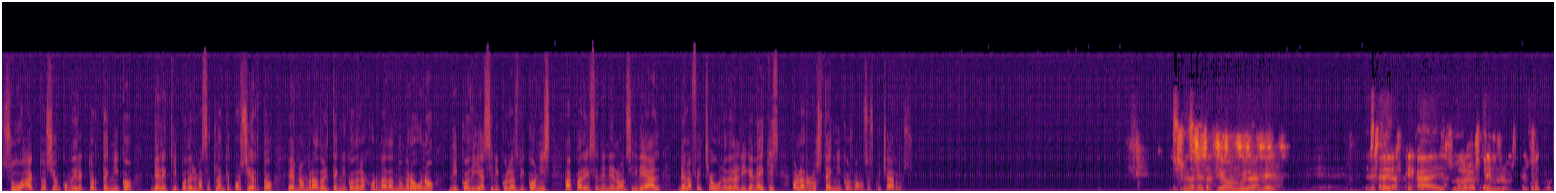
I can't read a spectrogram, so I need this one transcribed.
su actuación como director técnico del equipo del Mazatlán, que por cierto es nombrado el técnico de la jornada número uno. Nico Díaz y Nicolás Viconis aparecen en el once ideal de la fecha 1 de la Liga MX. Hablaron los técnicos, vamos a escucharlos. Es una sensación muy grande. El Estadio Azteca es uno de los templos del fútbol.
